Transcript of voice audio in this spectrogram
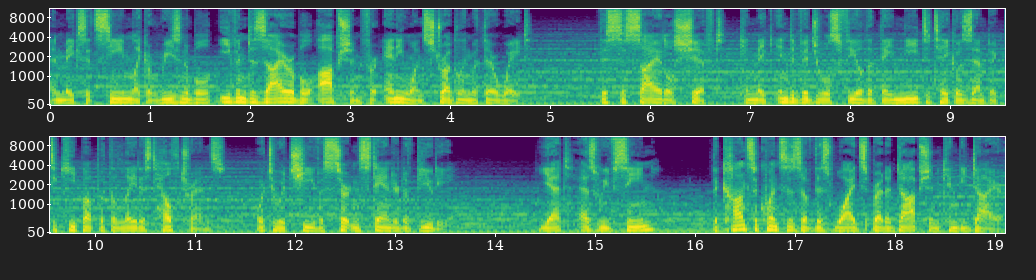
and makes it seem like a reasonable, even desirable option for anyone struggling with their weight. This societal shift can make individuals feel that they need to take Ozempic to keep up with the latest health trends or to achieve a certain standard of beauty. Yet, as we've seen, the consequences of this widespread adoption can be dire.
